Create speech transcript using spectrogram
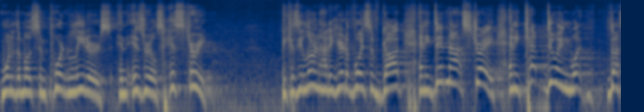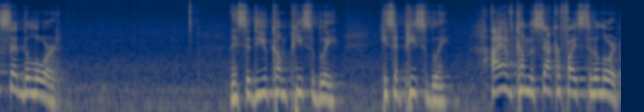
one of the most important leaders in Israel's history because he learned how to hear the voice of God and he did not stray and he kept doing what thus said the Lord. And they said, Do you come peaceably? He said, Peaceably. I have come to sacrifice to the Lord.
